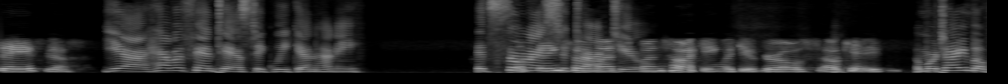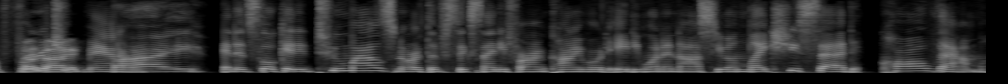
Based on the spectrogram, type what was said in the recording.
safe. Yeah. yeah, have a fantastic weekend, honey. It's so Well, nice thanks to so talk much. to you. Fun talking with you girls. Okay. And we're talking about Furniture Bye-bye. Manor. Bye. and it's located two miles north of 694 on County Road 81 in Osseo. And like she said, call them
